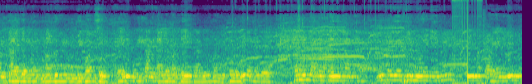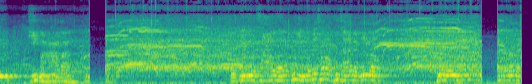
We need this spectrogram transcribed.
ตั้งใจจะมามาดูมีความสุขแต่นี่มึงตั้งใจจะมาตีกันนี่มันคนละเรื่องกันเลยถ้ามึงอยากจะตีกันนะมึงไปเวทีมวยดีไหมตีมาต่อยกันอย่างนี้มึงขี้หมาป่ะผมเป็นสาวเหรอผู้หญิงเราไม่ชอบผู้ชายแบบนี้หรอกผู้ชายน่าแล้นะ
